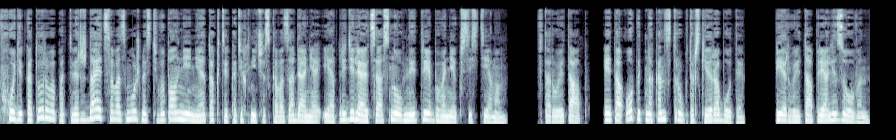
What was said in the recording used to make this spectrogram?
в ходе которого подтверждается возможность выполнения тактико-технического задания и определяются основные требования к системам. Второй этап – это опытно-конструкторские работы. Первый этап реализован.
